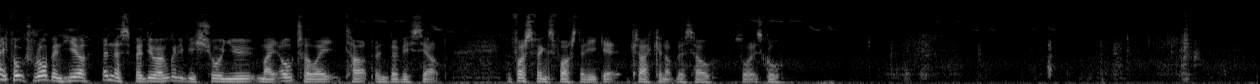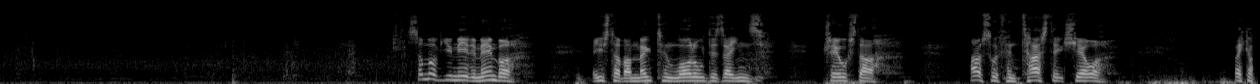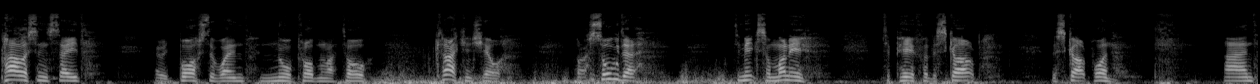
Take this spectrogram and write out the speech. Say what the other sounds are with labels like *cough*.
Hi folks, Robin here. In this video I'm going to be showing you my ultralight tarp and bivvy setup. But first things first I need to get cracking up this hill, so let's go. Some of you may remember I used to have a Mountain Laurel Designs Trailstar. Absolutely fantastic shelter. Like a palace inside, it would boss the wind, no problem at all cracking shell, But I sold it to make some money to pay for the Scarp, the Scarp one. And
